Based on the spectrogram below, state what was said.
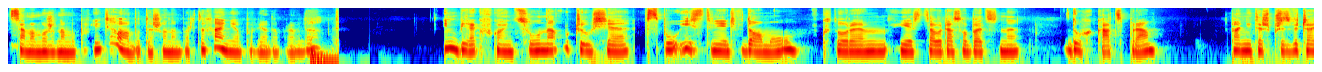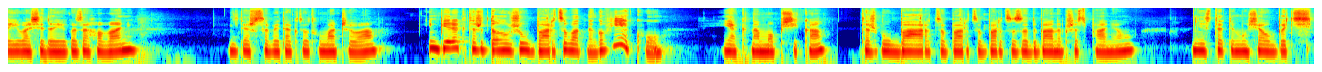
sama może nam opowiedziała, bo też ona bardzo fajnie opowiada, prawda? Imbirek w końcu nauczył się współistnieć w domu, w którym jest cały czas obecny duch Kacpra. Pani też przyzwyczaiła się do jego zachowań i też sobie tak to tłumaczyła. Imbirek też dożył bardzo ładnego wieku jak na mopsika. Też był bardzo, bardzo, bardzo zadbany przez panią. Niestety musiał być,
